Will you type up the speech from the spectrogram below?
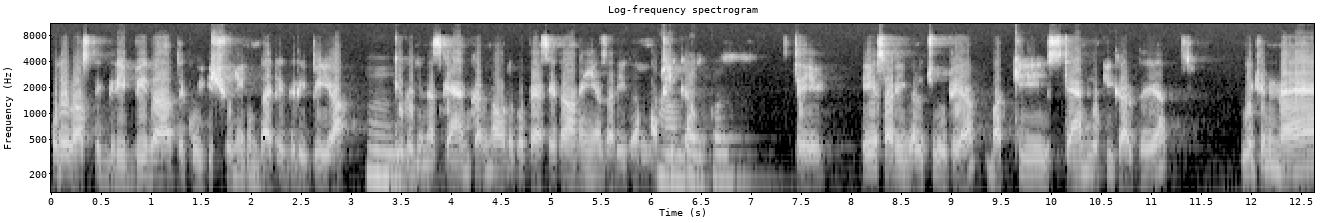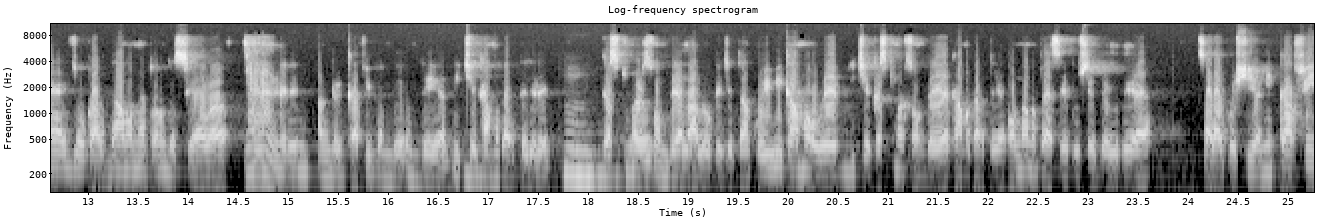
ਉਹਦੇ ਵਾਸਤੇ ਗਰੀਬੀ ਦਾ ਤੇ ਕੋਈ ਇਸ਼ੂ ਨਹੀਂ ਹੁੰਦਾ ਕਿ ਗਰੀਬੀ ਆ। ਕਿਉਂਕਿ ਜਿਹਨੇ ਸਕੈਮ ਕਰਨਾ ਉਹਦੇ ਕੋਲ ਪੈਸੇ ਤਾਂ ਆਣੇ ਹੀ ਆ ਸਾਰੀ ਗੱਲ ਆ ਠੀਕ ਆ। ਬਿਲਕੁਲ। ਤੇ ਇਹ ਸਾਰੀ ਗੱਲ ਝੂਠ ਆ ਬਾਕੀ ਸਕੈਮ ਲੋਕੀ ਕਰਦੇ ਆ। ਲੇਕਿਨ ਮੈਂ ਜੋ ਕਰਦਾ ਵਾਂ ਮੈਂ ਤੁਹਾਨੂੰ ਦੱਸਿਆ ਵਾ ਮੇਰੇ ਅੰਦਰ ਕਾਫੀ ਬੰਦੇ ਹੁੰਦੇ ਆ ਨੀਚੇ ਕੰਮ ਕਰਦੇ ਜਿਹੜੇ ਹੂੰ। ਕਸਟਮਰਸ ਹੁੰਦੇ ਆ ਲਾ ਲਓ ਕਿ ਜਿੱਦਾਂ ਕੋਈ ਵੀ ਕੰਮ ਹੋਵੇ ਨੀਚੇ ਕਸਟਮਰਸ ਹੁੰਦੇ ਆ ਕੰਮ ਕਰਦੇ ਆ ਉਹਨਾਂ ਨੂੰ ਪੈਸੇ ਪੂਸੇ ਦੇਈਦੇ ਆ ਸਾਰਾ ਕੁਝ ਯਾਨੀ ਕਾਫੀ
